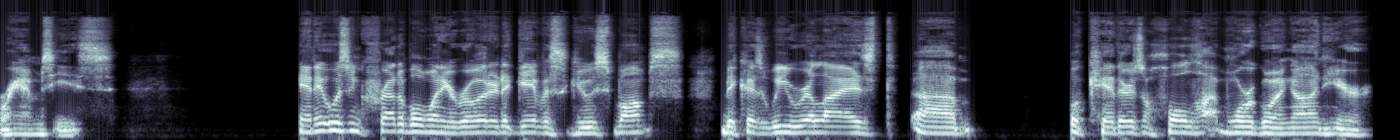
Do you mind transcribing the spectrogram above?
Ramses. And it was incredible when he wrote it. It gave us goosebumps because we realized, um, okay, there's a whole lot more going on here.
